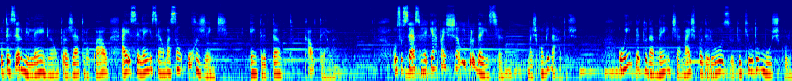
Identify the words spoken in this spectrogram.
O terceiro milênio é um projeto no qual a excelência é uma ação urgente, entretanto, cautela. O sucesso requer paixão e prudência, mas combinados. O ímpeto da mente é mais poderoso do que o do músculo.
